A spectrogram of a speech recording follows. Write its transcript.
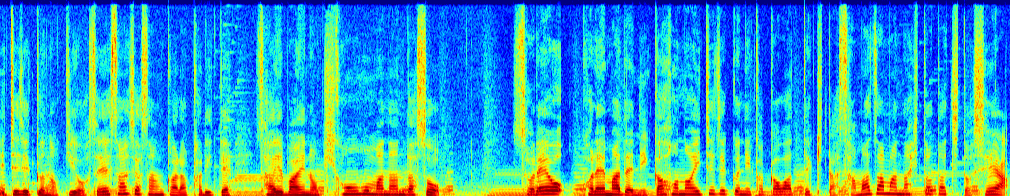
イチジクの木を生産者さんから借りて栽培の基本を学んだそう。それをこれまでニカホのイチジクに関わってきたさまざまな人たちとシェア。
